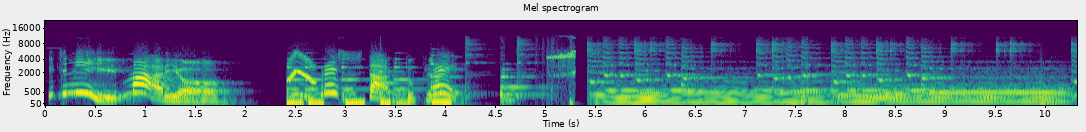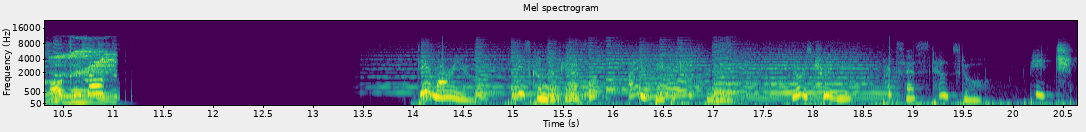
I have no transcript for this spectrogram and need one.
It's me, Mario. Press start to play. Okie dokie. Dear Mario, please come to the castle. I have baked a cake for you. Yours truly, Princess Toadstool. Peach.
